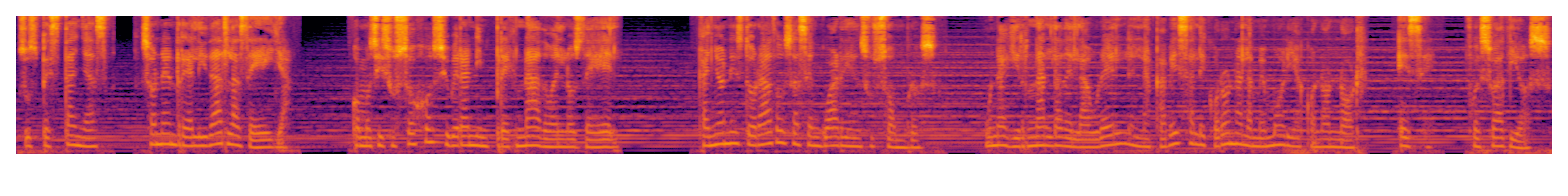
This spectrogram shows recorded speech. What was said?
Sus pestañas son en realidad las de ella, como si sus ojos se hubieran impregnado en los de él. Cañones dorados hacen guardia en sus hombros. Una guirnalda de laurel en la cabeza le corona la memoria con honor. Ese fue su adiós.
